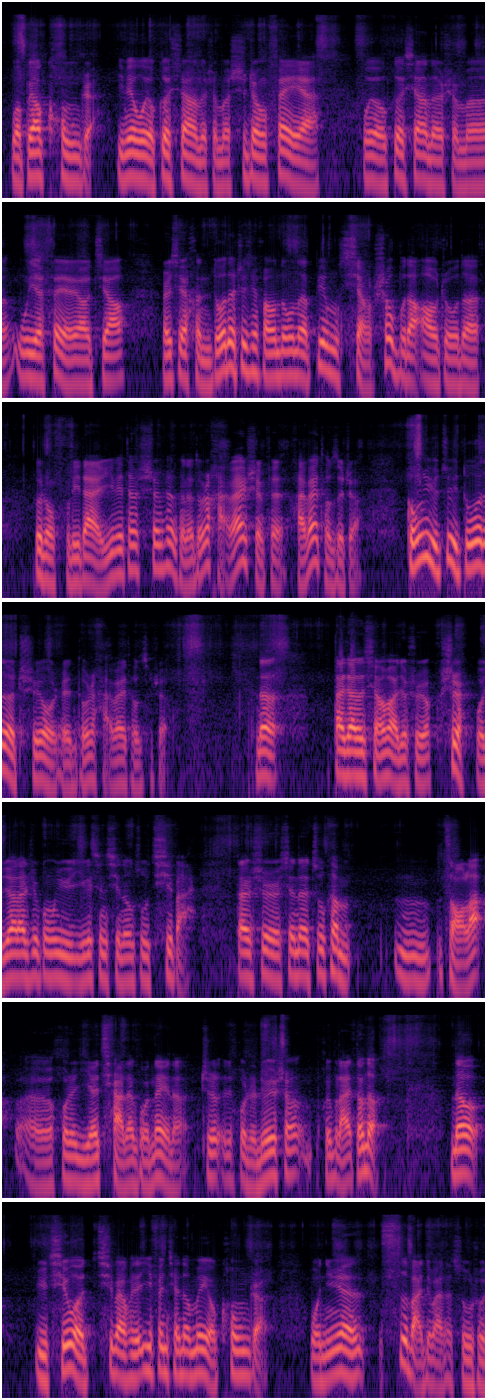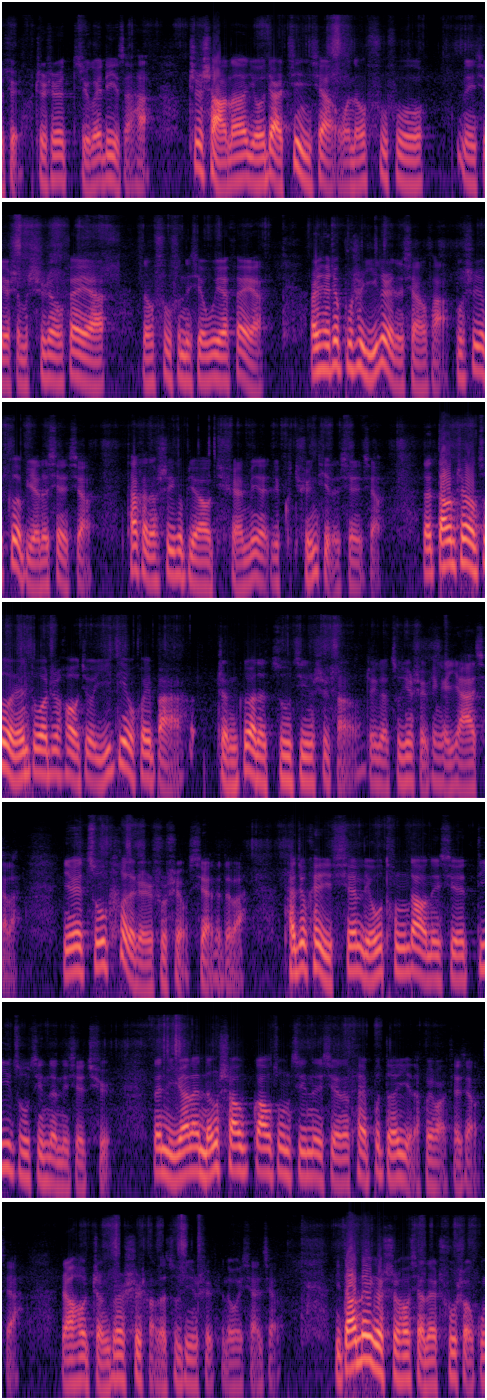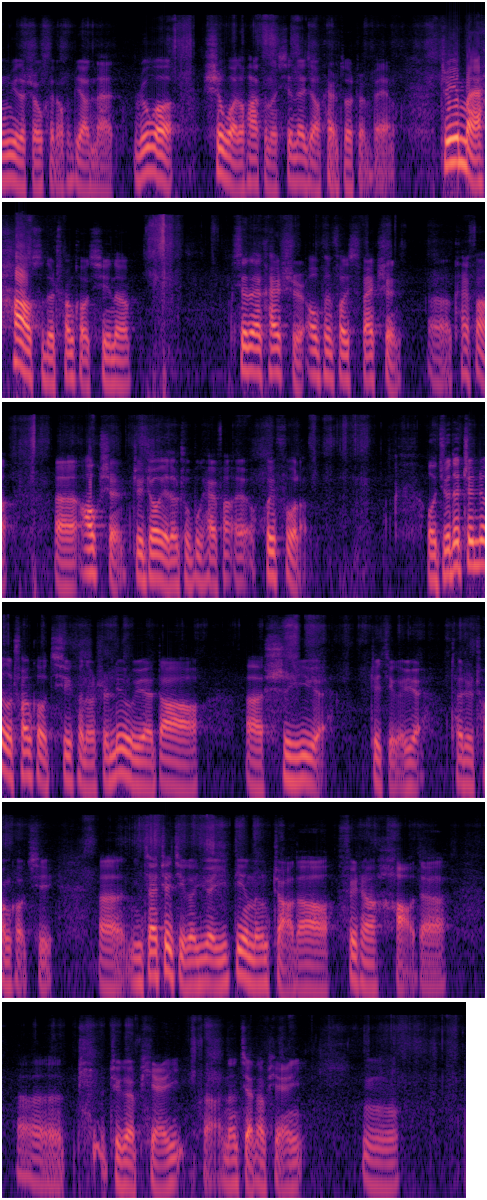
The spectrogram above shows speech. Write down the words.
我不要空着，因为我有各项的什么市政费呀，我有各项的什么物业费要交，而且很多的这些房东呢，并享受不到澳洲的。各种福利待遇，因为他身份可能都是海外身份，海外投资者，公寓最多的持有人都是海外投资者。那大家的想法就是，是我原来这公寓一个星期能租七百，但是现在租客嗯走了，呃或者也卡在国内呢，这或者留学生回不来等等。那与其我七百块钱一分钱都没有空着，我宁愿四百就把它租出去。只是举个例子哈，至少呢有点进项，我能付付那些什么市政费啊。能付付那些物业费啊，而且这不是一个人的想法，不是个别的现象，它可能是一个比较全面、群体的现象。那当这样做的人多之后，就一定会把整个的租金市场这个租金水平给压下来，因为租客的人数是有限的，对吧？他就可以先流通到那些低租金的那些去。那你原来能烧高租金那些呢，他也不得已的会往下降价，然后整个市场的租金水平都会下降。你到那个时候想再出手公寓的时候可能会比较难。如果是我的话，可能现在就要开始做准备了。至于买 house 的窗口期呢，现在开始 open for inspection 呃开放，呃 auction 这周也都逐步开放呃恢复了。我觉得真正的窗口期可能是六月到呃十一月这几个月，它是窗口期。呃，你在这几个月一定能找到非常好的呃便这个便宜啊，能捡到便宜。嗯，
